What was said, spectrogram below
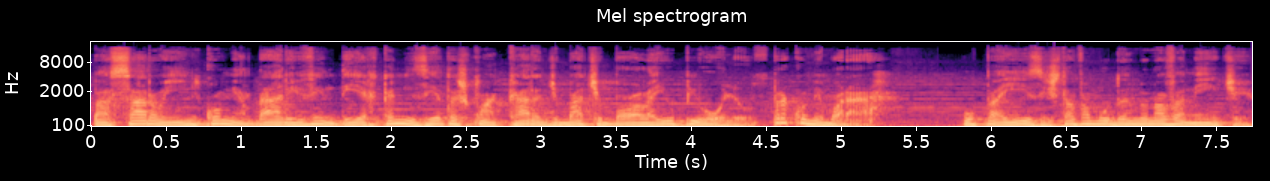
Passaram a encomendar e vender camisetas com a cara de bate-bola e o piolho, para comemorar. O país estava mudando novamente,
